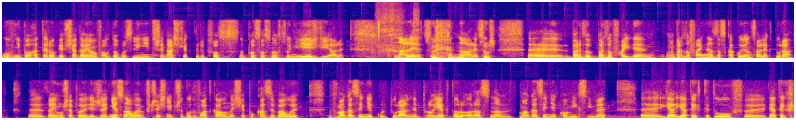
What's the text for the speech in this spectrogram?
główni bohaterowie wsiadają w autobus linii 13, który po, po Sosnowcu nie jeździ, ale no ale, no ale cóż, e, bardzo, bardzo, fajnie, bardzo fajna, zaskakująca lektura. E, tutaj muszę powiedzieć, że nie znałem wcześniej przygód Władka, one się pokazywały w magazynie kulturalnym Projektor oraz na, w magazynie Komiks i My. E, ja, ja tych tytułów, ja tych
